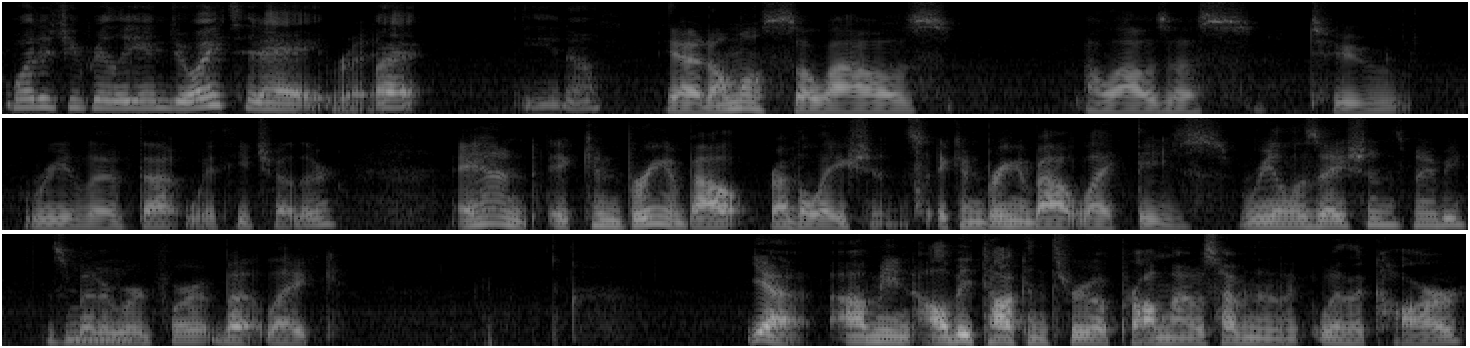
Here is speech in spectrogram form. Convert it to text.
what did you really enjoy today Right. what you know Yeah, it almost allows allows us to relive that with each other. And it can bring about revelations. It can bring about like these realizations maybe is a better Mhm. word for it, but like yeah, I mean, I'll be talking through a problem I was having in a, with a car,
